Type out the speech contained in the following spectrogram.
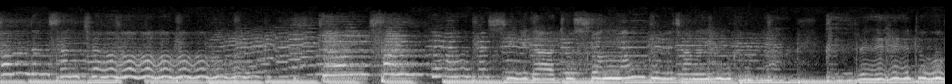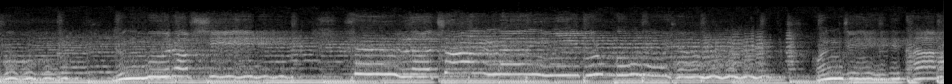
정등산천 경상도 아가씨가 두 손 넘들 잡는구나. 그래도 눈물 없이 흘러젖는 이북 고향 언제가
